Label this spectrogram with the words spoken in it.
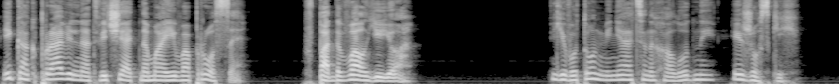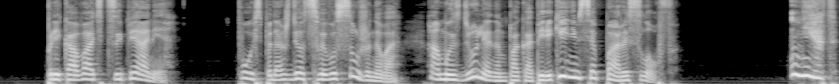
и как правильно отвечать на мои вопросы. В подвал ее!» Его тон меняется на холодный и жесткий. «Приковать цепями. Пусть подождет своего суженого, а мы с Джулианом пока перекинемся парой слов». «Нет!»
